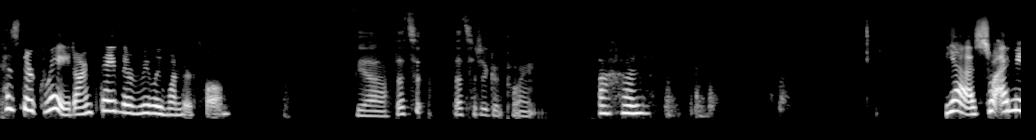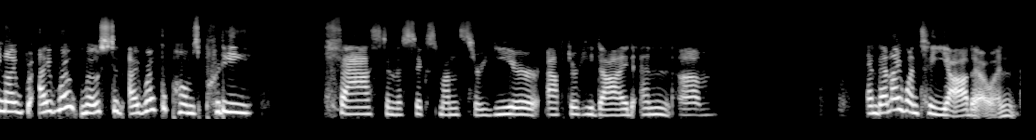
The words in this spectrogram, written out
because they're great aren't they? They're really wonderful. Yeah that's a, that's such a good point. Uh-huh. Yeah so i mean i i wrote most of i wrote the poems pretty fast in the six months or year after he died and um and then i went to yaddo and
